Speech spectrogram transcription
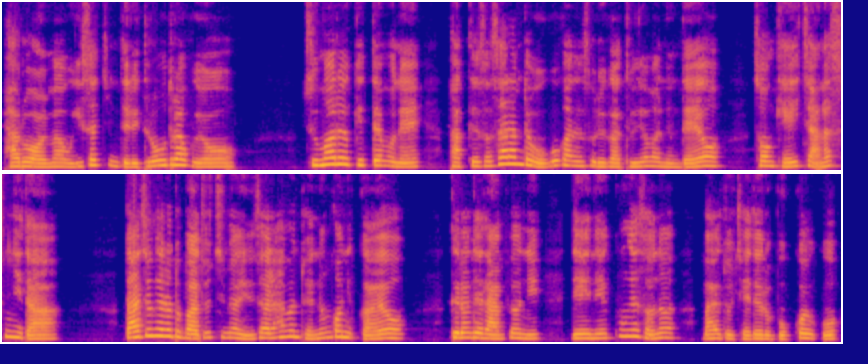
바로 얼마 후 이삿짐들이 들어오더라고요. 주말이었기 때문에 밖에서 사람들 오고 가는 소리가 들려왔는데요. 전 개의치 않았습니다. 나중에라도 마주치면 인사를 하면 되는 거니까요. 그런데 남편이 내내 쿵에서는 말도 제대로 못 걸고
